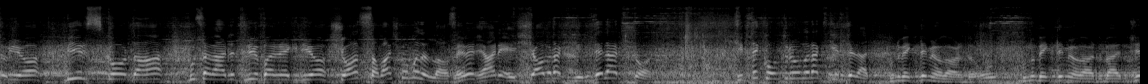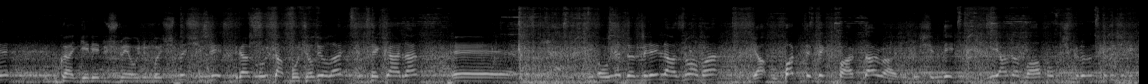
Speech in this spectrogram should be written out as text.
Yetmiyor. Bir skor daha. Bu sefer de Tribana'ya gidiyor. Şu an savaşmamaları lazım. Evet. Yani eşya olarak gerideler şu an. Kitle kontrol olarak gerideler. Bunu beklemiyorlardı. O- Bunu beklemiyorlardı bence. Bu kadar geriye düşmeye oyunun başında. Şimdi biraz o yüzden bocalıyorlar. Tekrardan eee oyuna dönmeleri lazım ama Ya ufak tefek farklar var burada. Şimdi bir yanda mahvolmuş kralın kılıcı bitmiş.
